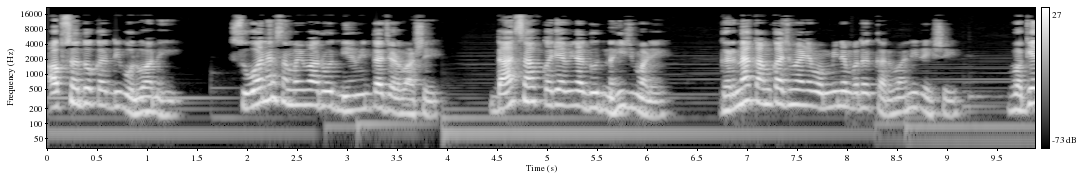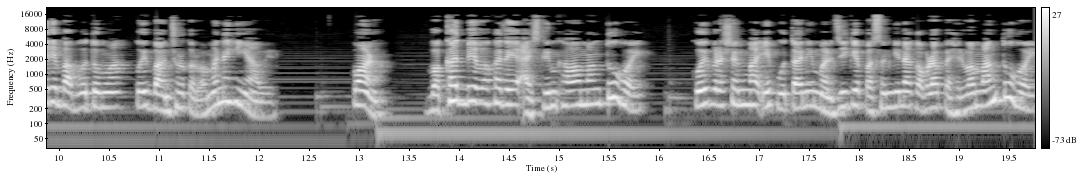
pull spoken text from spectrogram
અપશબ્દો કદી બોલવા નહીં. સુવાના સમયમાં રોજ નિયમિતતા જળવાશે. દાંત સાફ કર્યા વિના દૂધ નહીં જ મળે. ઘરના કામકાજમાં એણે મમ્મીને મદદ કરવાની રહેશે. વગેરે બાબતોમાં કોઈ બાંધછોડ કરવામાં નહીં આવે. પણ વખત બે વખત એ આઈસ્ક્રીમ ખાવા માંગતું હોય, કોઈ પ્રસંગમાં એ પોતાની મરજી કે પસંદગીના કપડાં પહેરવા માંગતું હોય,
